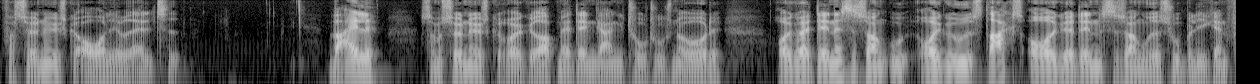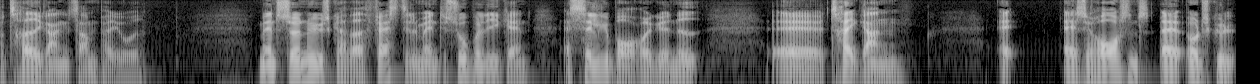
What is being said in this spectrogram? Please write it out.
for Sønderjyske overlevede altid. Vejle, som Sønderjyske rykkede op med dengang i 2008, rykker i denne sæson ud, rykker ud straks og rykker i denne sæson ud af Superligaen for tredje gang i samme periode. Mens Sønderjysk har været fast element i Superligaen, er Silkeborg rykket ned øh, tre gange. AC Horsens, øh, undskyld,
